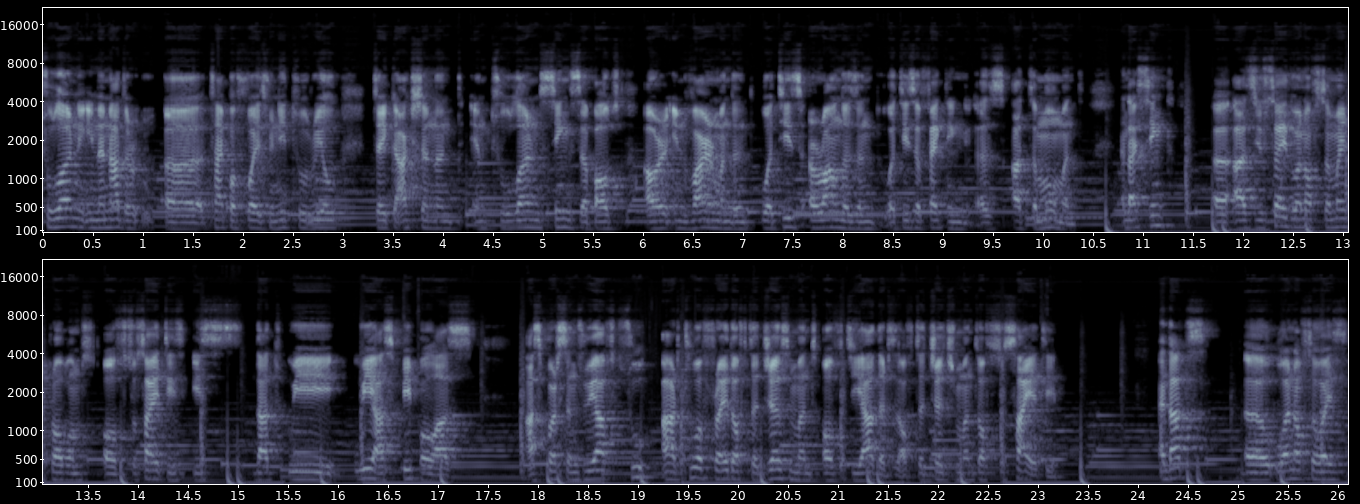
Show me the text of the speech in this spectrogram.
to learn in another uh, type of ways. We need to real take action and, and to learn things about our environment and what is around us and what is affecting us at the moment. And I think, uh, as you said, one of the main problems of societies is that we we as people as as persons we have too are too afraid of the judgment of the others, of the judgment of society, and that's uh, one of the ways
